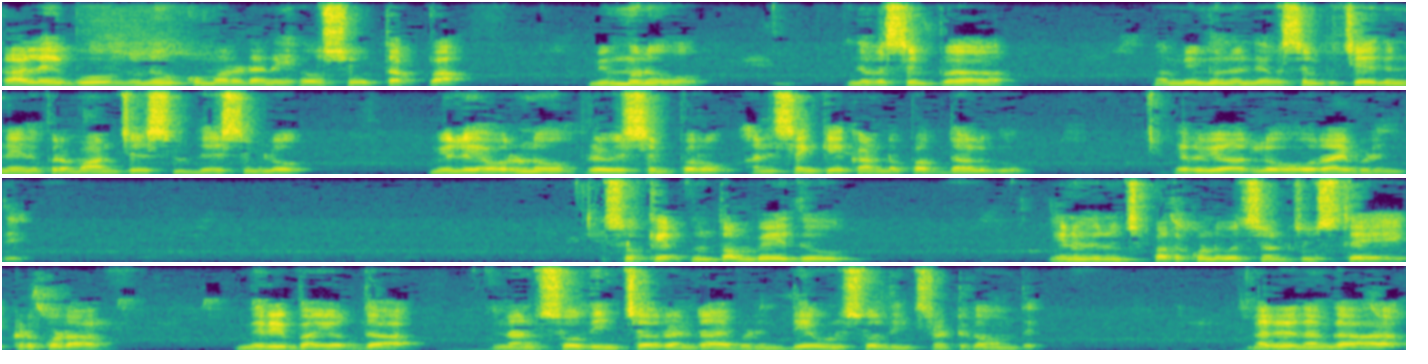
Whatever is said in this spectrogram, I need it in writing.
కాలేబు నును కుమారుడని హోసు తప్ప మిమ్మును నివసింప మిమ్మను నివసింపు చేయదని నేను ప్రమాణం చేసిన దేశంలో మీరు ఎవరినో ప్రవేశింపరు అని సంఖ్యాకాండ పద్నాలుగు ఇరవై ఆరులో రాయబడింది. సో కీర్తన తొంభై ఐదు ఎనిమిది నుంచి పదకొండు వచ్చినట్టు చూస్తే ఇక్కడ కూడా మెరీబా యొద్ద నన్ను శోధించారు అని రాయబడింది. దేవుని శోధించినట్టుగా ఉంది. అదేవిధంగా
